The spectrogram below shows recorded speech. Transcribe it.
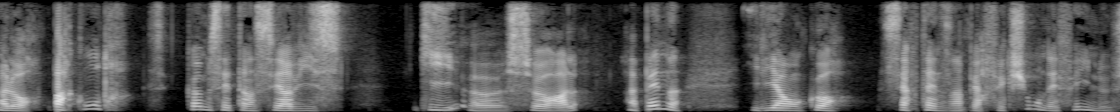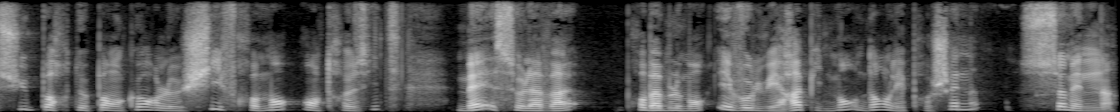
Alors, par contre, comme c'est un service qui euh, sera à peine, il y a encore certaines imperfections. En effet, il ne supporte pas encore le chiffrement entre ZIT, mais cela va probablement évoluer rapidement dans les prochaines semaines.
